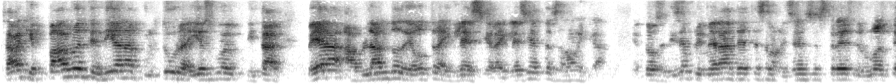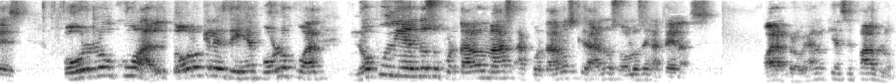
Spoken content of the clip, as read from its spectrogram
Sabe que Pablo entendía la cultura y eso fue vital. Vea hablando de otra iglesia, la iglesia de Tesalónica. Entonces, dice en primera de Tesalonicenses 3, del 1 al 3, por lo cual, todo lo que les dije, por lo cual, no pudiendo soportarlos más, acordamos quedarnos solos en Atenas. Ahora, pero vean lo que hace Pablo.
